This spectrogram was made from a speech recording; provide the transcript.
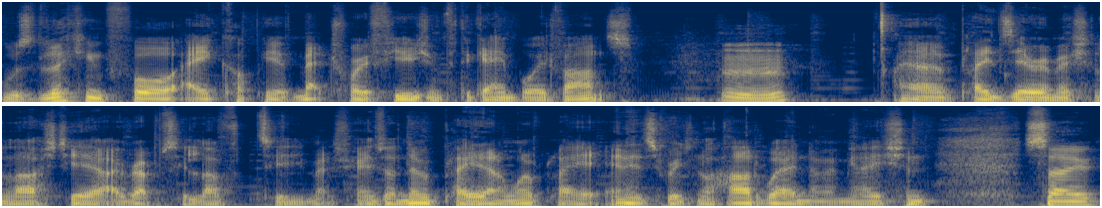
was looking for a copy of Metroid Fusion for the Game Boy Advance. Uh, played Zero Mission last year. I absolutely loved 2D Metroid games. I've never played it. I want to play it in its original hardware, no emulation. So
